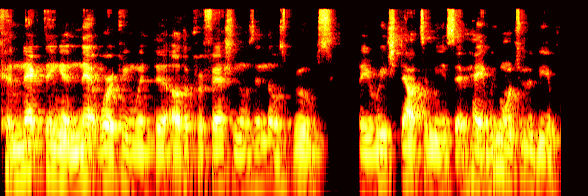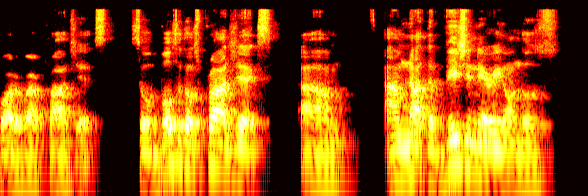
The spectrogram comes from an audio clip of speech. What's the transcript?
connecting and networking with the other professionals in those groups they reached out to me and said, "Hey, we want you to be a part of our projects." So both of those projects, um, I'm not the visionary on those,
